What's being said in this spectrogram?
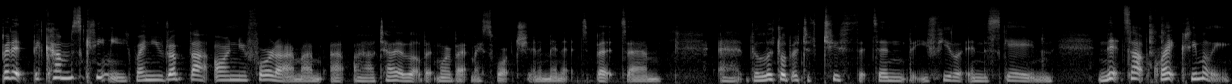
but it becomes creamy when you rub that on your forearm. I'm, uh, I'll tell you a little bit more about my swatch in a minute, but um, uh, the little bit of tooth that's in that you feel it in the skein knits up quite creamily.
